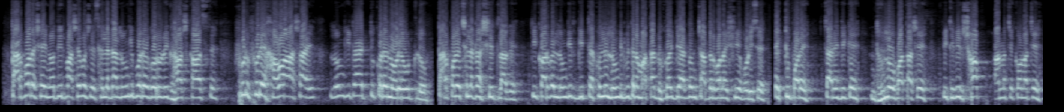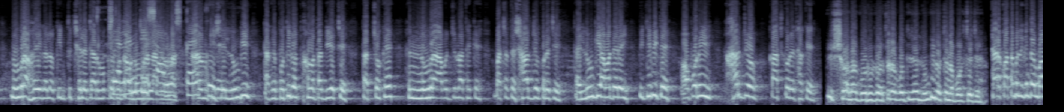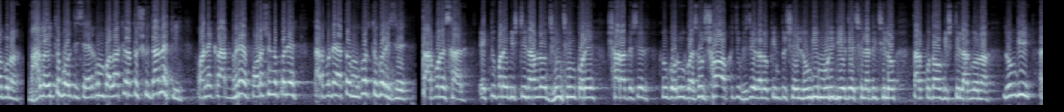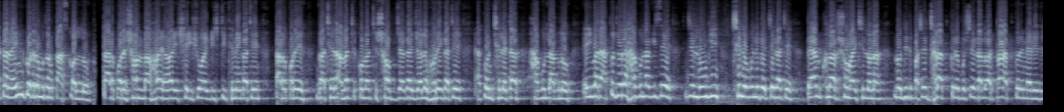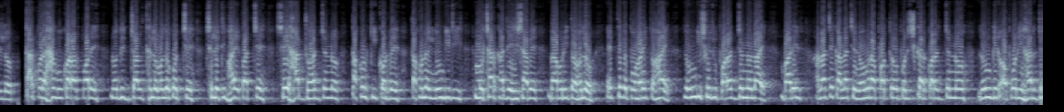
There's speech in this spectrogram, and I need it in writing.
তারপরে সেই নদীর পাশে বসে ছেলেটা লুঙ্গি পরে গরুরি ঘাস খাওয়াচ্ছে। ফুরফুরে হাওয়া আসায় লুঙ্গিটা একটু করে নড়ে উঠল। তারপরে ছেলেটা শীত লাগে। কি করবে? লুঙ্গির গিটটা খুলে লুঙ্গির ভিতরে মাথা ঢুকাই দিয়ে একদম চাদর বানায় শুয়ে পড়েছে। একটু পরে চারিদিকে ধুলো বাতাসে পৃথিবীর সব আনাচে কোনাচে নোংরা হয়ে গেল কিন্তু ছেলেটার মুখে কোথাও নোংরা লাগল না। কারণ কি সেই লুঙ্গি তাকে প্রতিরোধ ক্ষমতা দিয়েছে। তার চোখে নোংরা আবর্জনা থেকে বাঁচাতে সাহায্য করেছে। তাই লুঙ্গি আমাদের এই পৃথিবীতে অপরিহার্য কাজ করে থাকে। সোনা গরুর রচনা বলতে যে লুঙ্গি রচনা বলছে যে। তার কথা বলে কিন্তু আমি বলব না। ভালোই তো বলতেছে এরকম বলা কি এত সুজা নাকি অনেক রাত ধরে পড়াশোনা করে তারপরে এত মুখস্থ করেছে। তারপরে স্যার, একটু পরে বৃষ্টি নামলো, ঝিমঝিম করে সারা দেশের গরু, বাছুর সব কিছু ভিজে গেল, কিন্তু সেই লুঙ্গি মুড়ি দিয়ে যে ছেলেটি ছিল, তার কোথাও বৃষ্টি লাগল না। লুঙ্গি একটা রেইনকোটের মতন কাজ করল। তারপরে সন্ধ্যা হয় হয়, সেই সময় বৃষ্টি থেমে গেছে, তারপরে গাছের আনাচে কোনাচে সব জায়গায় জলে ভরে গেছে, এখন ছেলেটার হাগু লাগল। এইবার এত জোরে হাগু লাগিছে যে লুঙ্গি ছিল বলে বেঁচে গেছে প্যান্ট খোলার সময় ছিল না, নদীর পাশে ঝাড়াত করে বসে গেল আর পাড়াত করে মেরে দিল। তারপরে হাগু করার পরে নদীর জল থেলোমেলো করছে, ছেলেটি ভয় পাচ্ছে সেই হাত ধোয়ার জন্য তখন কি করবে? তখন ওই লুঙ্গিটি মোছার কাজে হিসাবে ব্যবহৃত হলো। এর থেকে প্রমাণিত হয় লুঙ্গি শুধু পরার জন্য নয় বাড়ির আনাচে কানাচে নোংরা পত্র পরিষ্কার করার জন্য লুঙ্গির অপরিহার্য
